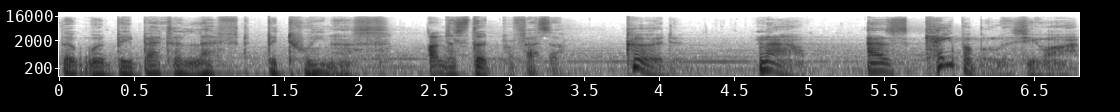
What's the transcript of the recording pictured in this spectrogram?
that would be better left between us. Understood, Professor. Good. Now, as capable as you are,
